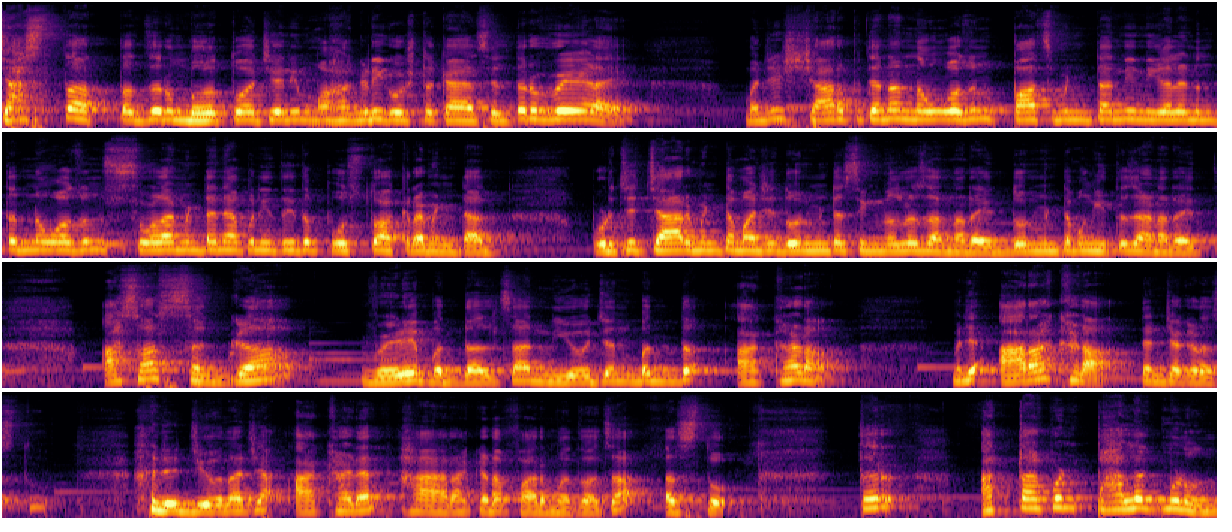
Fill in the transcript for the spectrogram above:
जास्त आत्ता जर महत्त्वाची आणि महागडी गोष्ट काय असेल तर वेळ आहे. म्हणजे शार्प त्यांना नऊ वाजून पाच मिनिटांनी निघाल्यानंतर नऊ वाजून सोळा मिनिटांनी आपण इथं इथं पोचतो अकरा मिनिटात. पुढचे चार मिनटं माझे दोन मिनटं सिग्नलवर जाणार आहेत दोन मिनटं मग इथं जाणार आहेत. असा सगळा वेळेबद्दलचा नियोजनबद्ध आखाडा म्हणजे आराखडा त्यांच्याकडे असतो. म्हणजे जीवनाच्या आखाड्यात हा आराखडा फार महत्त्वाचा असतो. तर आत्ता आपण पालक म्हणून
